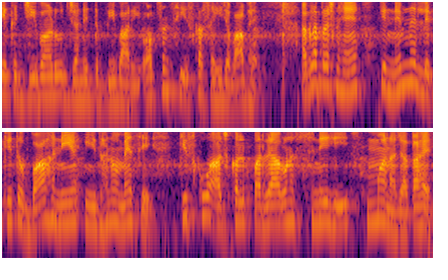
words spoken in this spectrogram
एक जीवाणु जनित बीमारी। ऑप्शन सी इसका सही जवाब है। अगला प्रश्न है कि निम्नलिखित वाहनीय ईंधनों में से किसको आजकल पर्यावरण स्नेही माना जाता है?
